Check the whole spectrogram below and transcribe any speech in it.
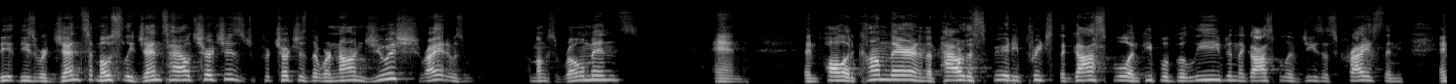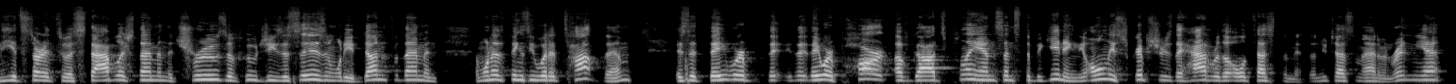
the, these were gent, mostly Gentile churches, churches that were non Jewish, right? It was amongst Romans. And and Paul had come there, and in the power of the Spirit, he preached the gospel, and people believed in the gospel of Jesus Christ. And, and he had started to establish them in the truths of who Jesus is and what he had done for them. And, and one of the things he would have taught them is that they were, they, they were part of God's plan since the beginning. The only scriptures they had were the Old Testament, the New Testament hadn't been written yet.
